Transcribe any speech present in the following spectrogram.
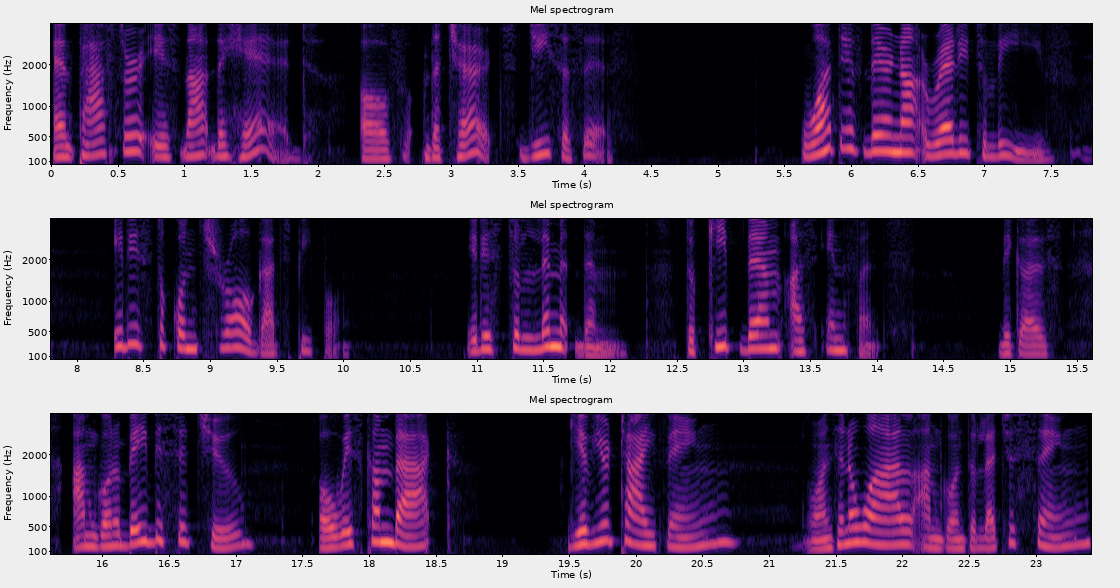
And pastor is not the head of the church, Jesus is. What if they're not ready to leave? It is to control God's people. It is to limit them, to keep them as infants. Because I'm going to babysit you, always come back, give your tithing. Once in a while, I'm going to let you sing.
